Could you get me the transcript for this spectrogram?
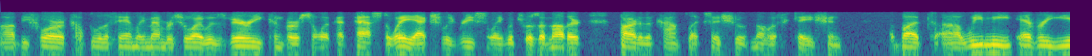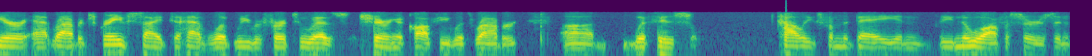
Uh, before a couple of the family members who I was very conversant with had passed away actually recently, which was another part of the complex issue of notification but uh, we meet every year at Robert's gravesite to have what we refer to as sharing a coffee with Robert, uh, with his colleagues from the day and the new officers and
